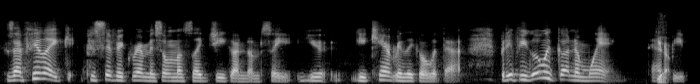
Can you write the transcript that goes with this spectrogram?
because I feel like Pacific Rim is almost like G Gundam, so you, you you can't really go with that. But if you go with Gundam Wing, that'd Yeah. be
